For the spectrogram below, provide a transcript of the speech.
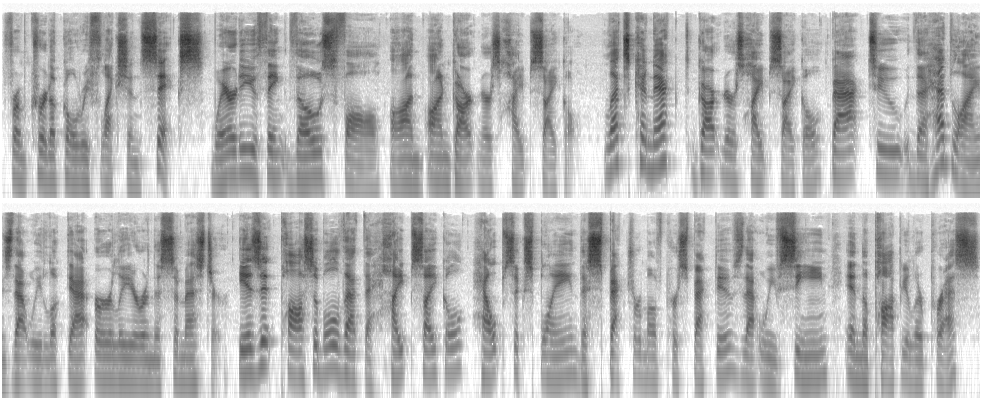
from Critical Reflection 6? Where do you think those fall on, on Gartner's hype cycle? Let's connect Gartner's hype cycle back to the headlines that we looked at earlier in the semester. Is it possible that the hype cycle helps explain the spectrum of perspectives that we've seen in the popular press?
